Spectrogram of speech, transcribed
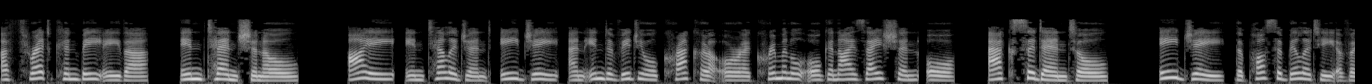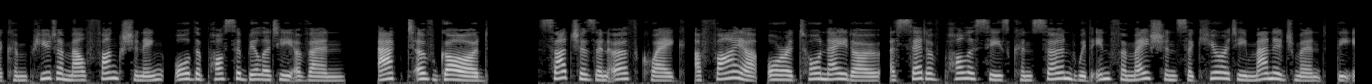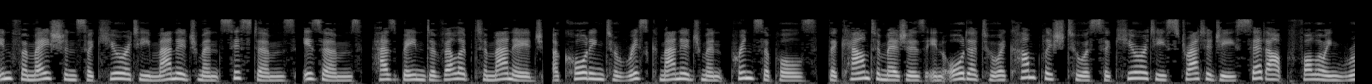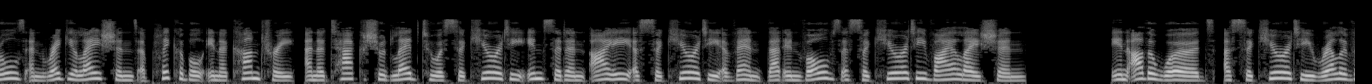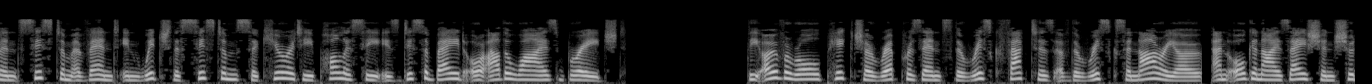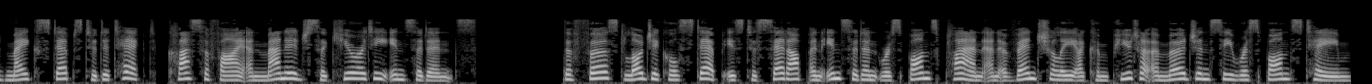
A threat can be either intentional i.e., intelligent, e.g., an individual cracker or a criminal organization or accidental e.g., the possibility of a computer malfunctioning, or the possibility of an «act of God» such as an earthquake, a fire, or a tornado. A set of policies concerned with information security management, the Information Security Management Systems (ISMS), has been developed to manage, according to risk management principles, the countermeasures in order to accomplish to a security strategy set up following rules and regulations applicable in a country. An attack should lead to a security incident, i.e., a security event that involves involves a security violation. In other words, a security-relevant system event in which the system's security policy is disobeyed or otherwise breached. The overall picture represents the risk factors of the risk scenario. An organization should make steps to detect, classify and manage security incidents. The first logical step is to set up an incident response plan and eventually a computer emergency response team.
